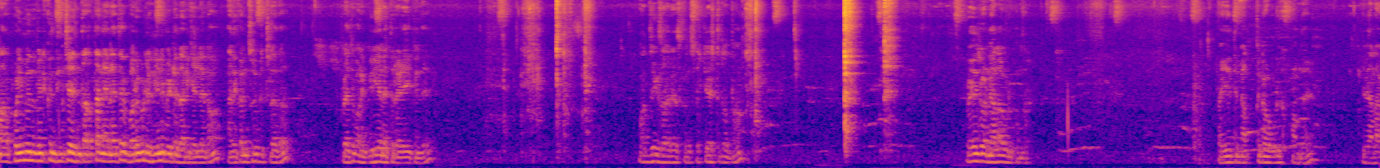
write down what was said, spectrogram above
మన పొయ్యి మీద పెట్టుకుని దించేసిన తర్వాత నేనైతే బరుగుడు నీళ్ళు పెట్టేదానికి వెళ్ళాను అది కానీ చూపించలేదు. ఇప్పుడైతే మనకి బిర్యానీ అయితే రెడీ అయిపోయింది. మజ్జిగ సార్ వేసుకొని సార్ టేస్ట్ చూద్దాం. వేయి చూడండి ఎలా ఉడుకుందా. పై అయితే మెత్తగా ఉడికిపోయింది. ఇది ఎలా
